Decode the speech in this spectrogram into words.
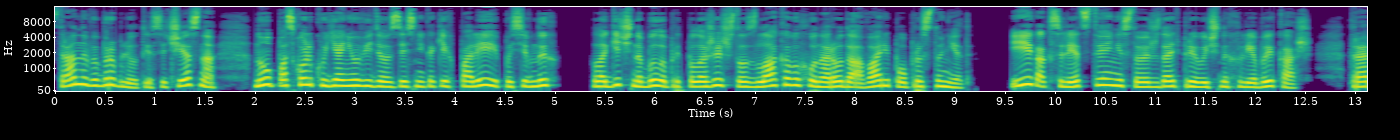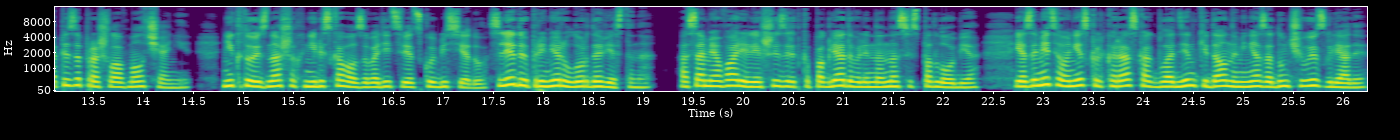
Странный выбор блюд, если честно, но поскольку я не увидела здесь никаких полей и посевных, логично было предположить, что злаковых у народа аварий попросту нет. И, как следствие, не стоит ждать привычных хлеба и каш. Трапеза прошла в молчании. Никто из наших не рисковал заводить светскую беседу, следуя примеру лорда Вестона а сами аварии лишь изредка поглядывали на нас из-под лобья. Я заметила несколько раз, как блондин кидал на меня задумчивые взгляды,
